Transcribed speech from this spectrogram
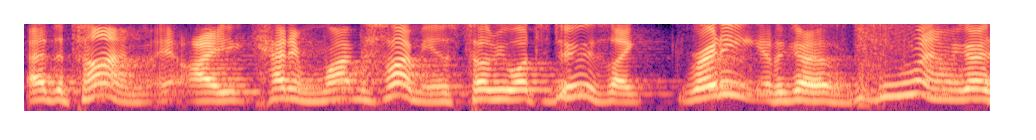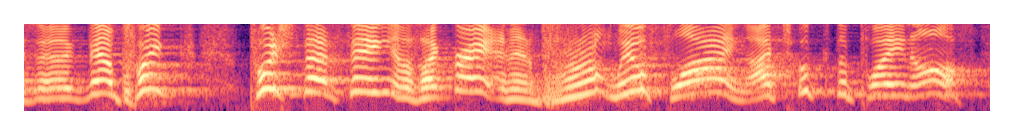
at the time, I had him right beside me. He was telling me what to do. He's like, ready? And I go, and he goes, now quick, push that thing. And I was like, great. And then we were flying. I took the plane off.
